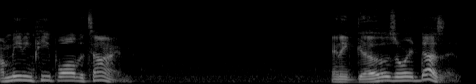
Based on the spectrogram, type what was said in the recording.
I'm meeting people all the time. And it goes or it doesn't.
